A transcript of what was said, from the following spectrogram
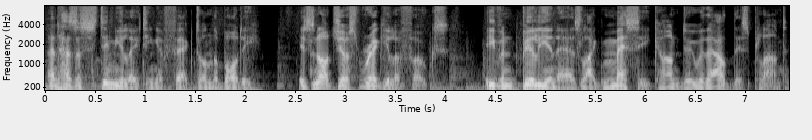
and has a stimulating effect on the body. It's not just regular folks. Even billionaires like Messi can't do without this plant.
